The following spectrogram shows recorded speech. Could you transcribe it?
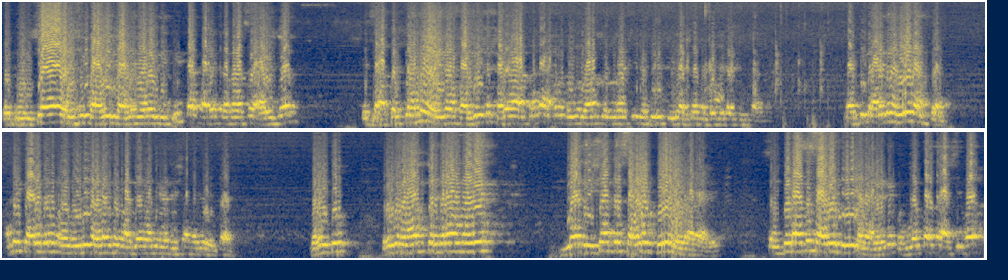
तर पुढच्या वर्षी बावीस जानेवारी देखील त्या कार्यक्रमाचं आयोजन ते सातत्यानं व्हायला पाहिजे तर खऱ्या अर्थाने आपण प्रभू रामचंद्राची नकली केली अशा पद्धतीला ठीक कार्यक्रम हे असतात अनेक कार्यक्रम मोदी माध्यमाने या देशामध्ये होत आहेत परंतु प्रभू रामचंद्रामुळे या देशाचं सावध दूर होणार आहे. संकटाचं सावध दूर होणार आहे. भगवंताचा आशीर्वाद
